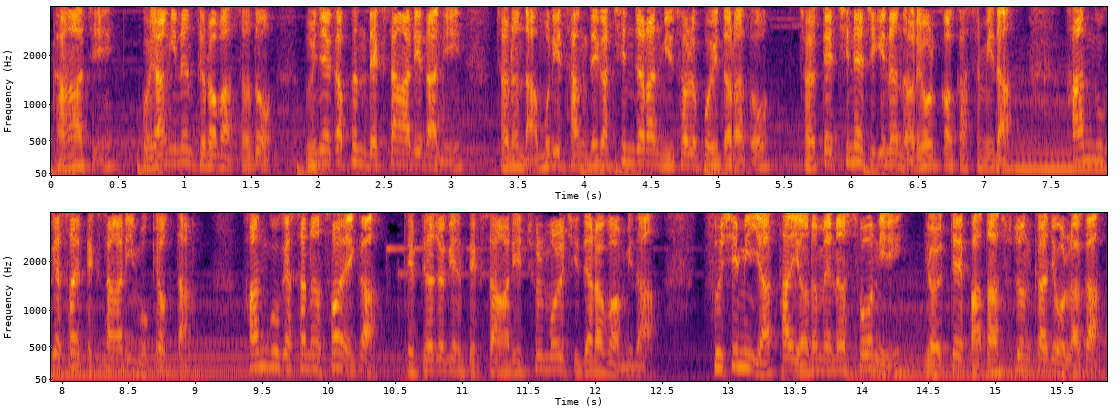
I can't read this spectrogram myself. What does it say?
강아지, 고양이는 들어봤어도 은혜 갚은 백상아리라 니 저는 아무리 상대가 친절한 미소를 보이더라도 절대 친해지기는 어려울 것 같습니다. 한국에서의 백상아리 목격담 한국에서는 서해가 대표적인 백상아리 출몰지대라고 합니다. 수심이 얕아 여름에는 수온이 열대 바다 수준까지 올라가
